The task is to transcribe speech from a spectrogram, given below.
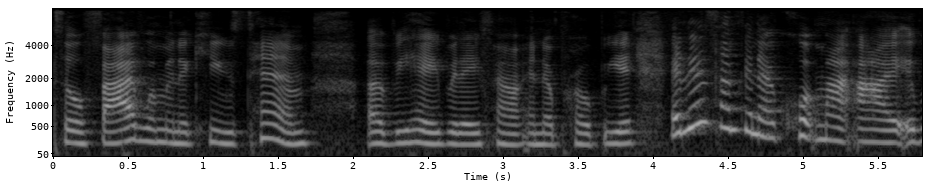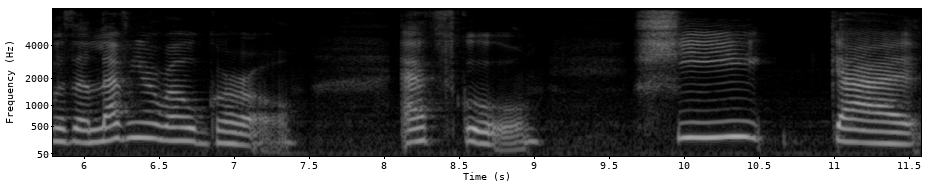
So, five women accused him of behavior they found inappropriate. And then something that caught my eye it was an 11 year old girl at school. She got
